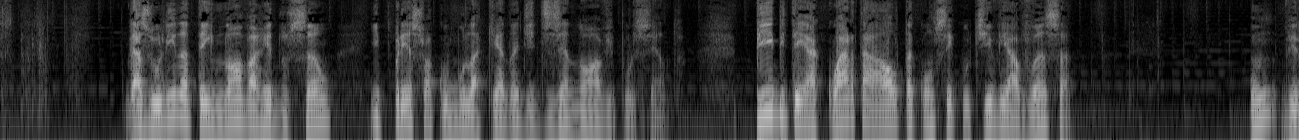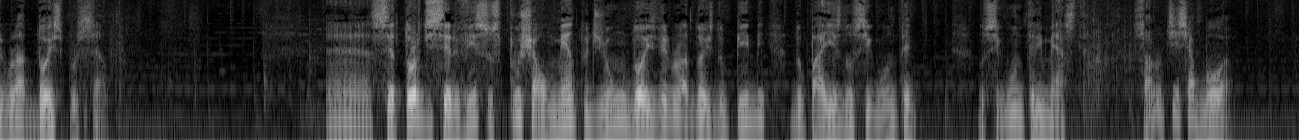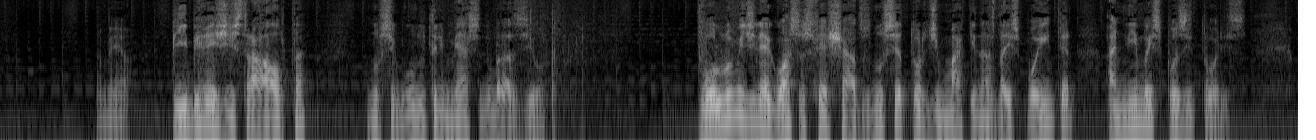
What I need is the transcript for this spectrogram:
Gasolina tem nova redução e preço acumula queda de 19%. PIB tem a quarta alta consecutiva e avança 1,2%. É, setor de serviços puxa aumento de 1, 2,2% do PIB do país no segundo, no segundo trimestre. Só notícia boa. Também, ó. PIB registra alta no segundo trimestre do Brasil. Volume de negócios fechados no setor de máquinas da Expo Inter anima expositores.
